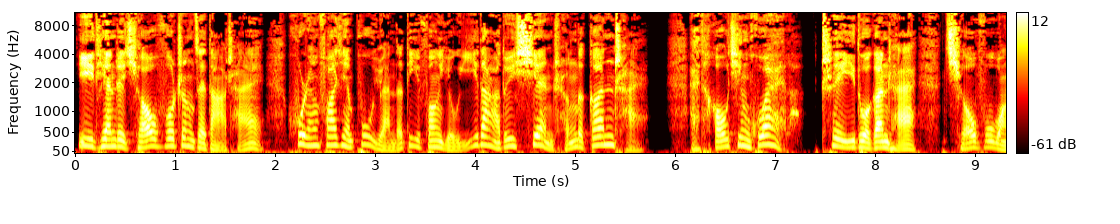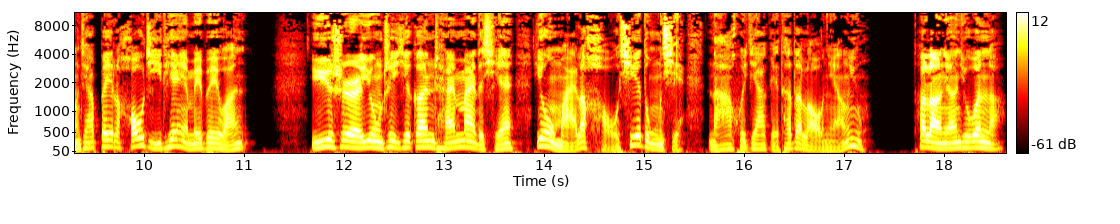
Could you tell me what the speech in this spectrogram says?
一天，这樵夫正在打柴，忽然发现不远的地方有一大堆现成的干柴，哎，他高兴坏了。这一垛干柴，樵夫往家背了好几天也没背完，于是用这些干柴卖的钱，又买了好些东西，拿回家给他的老娘用。他老娘就问了：“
